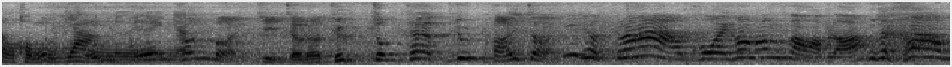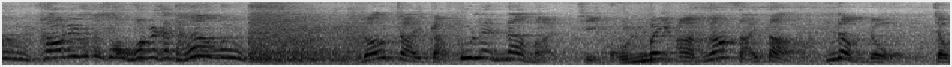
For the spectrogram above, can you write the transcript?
สังคมทุกอย่างเลยอะไรเงี้คยรั้งใหม่ที่จะระทึกจนแทบหยุดหายใจนี่เธอกล้าเอาโพยเข้าห้องสอบเหรอกูจะฆ่ามึงคราวนี้กูจะส่งคนไปกระเทืบมึงเราใจกับผู้เล่นหน้าใหม่ ที่คุณไม่อาจละสายตานำโดยเจ้า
